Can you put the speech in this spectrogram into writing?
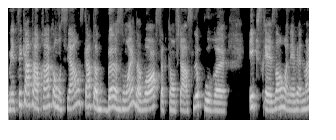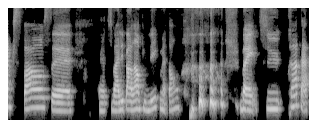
Mais tu sais, quand tu en prends conscience, quand tu as besoin d'avoir cette confiance-là pour X raisons, un événement qui se passe, euh, euh, tu vas aller parler en public, mettons, ben tu prends ta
